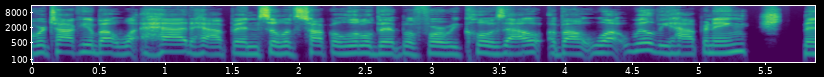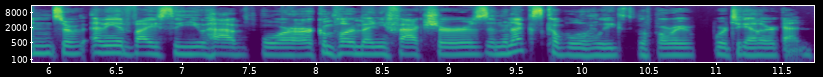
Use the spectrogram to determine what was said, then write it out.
We're talking about what had happened. So let's talk a little bit before we close out about what will be happening and sort of any advice that you have for our component manufacturers in the next couple of weeks before we, we're together again.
